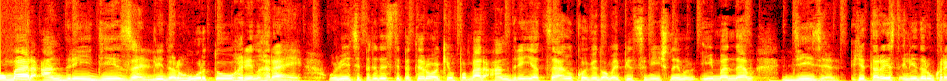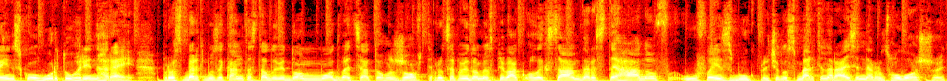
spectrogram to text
Помер Андрій Дізель, лідер гурту Green Grey. У віці 55 років помер Андрій Яценко, відомий під сценічним іменем Дізель, гітарист і лідер українського гурту Green Grey. Про смерть музиканта стало відомо 20 жовтня. Про це повідомив співак Олександр Стеганов у Фейсбук. Причину смерті наразі не розголошують.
